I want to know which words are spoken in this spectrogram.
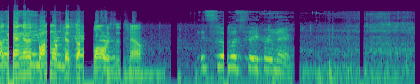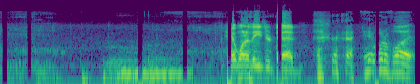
Okay, I'm gonna spawn more pissed off walruses now. It's so much safer in there. Hit one of these, you're dead. Hit one of what?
